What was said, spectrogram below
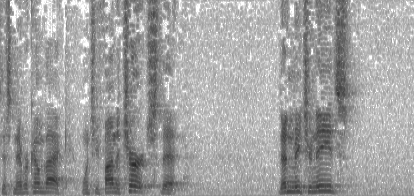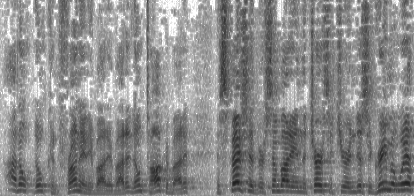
Just never come back. Once you find a church that doesn't meet your needs, I don't, don't confront anybody about it. Don't talk about it. Especially if there's somebody in the church that you're in disagreement with.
